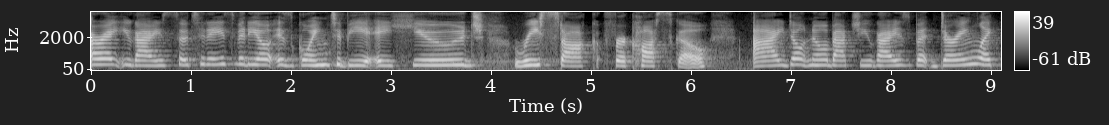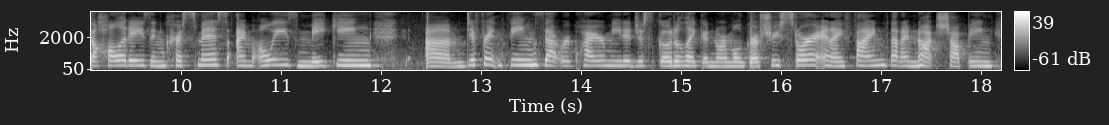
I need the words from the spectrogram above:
All right, you guys, so today's video is going to be a huge restock for Costco. I don't know about you guys, but during like the holidays and Christmas, I'm always making um, different things that require me to just go to like a normal grocery store and I find that I'm not shopping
